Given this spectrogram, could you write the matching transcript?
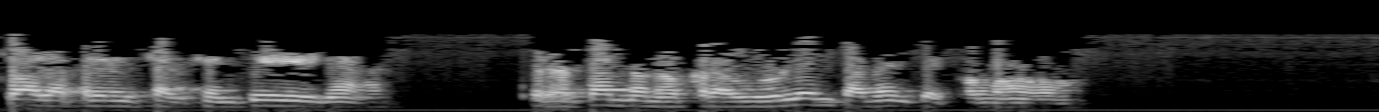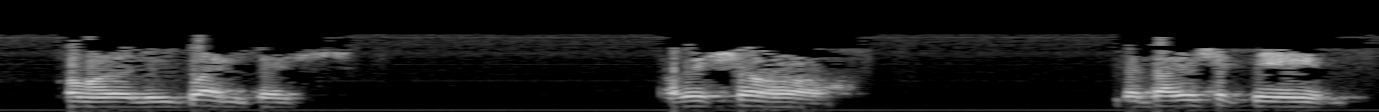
toda la prensa argentina, tratándonos fraudulentamente como, como delincuentes. Por eso me parece que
